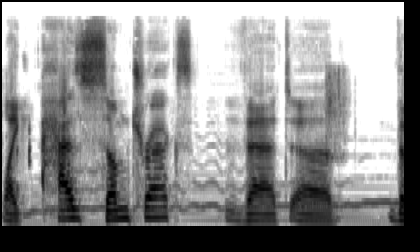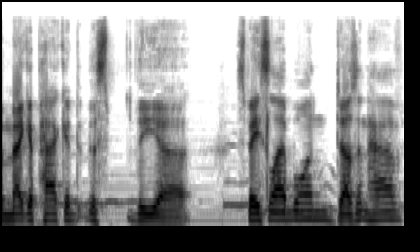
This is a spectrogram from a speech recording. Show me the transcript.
like has some tracks that uh, the Mega Packet this the uh, Space Lab one doesn't have,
